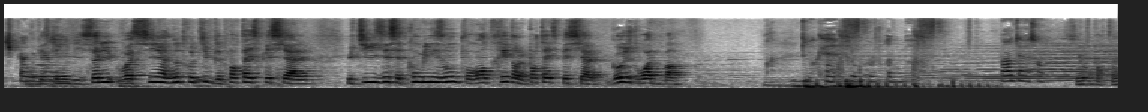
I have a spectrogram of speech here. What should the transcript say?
Je suis Qu'est-ce qu'il nous dit? Salut, voici un autre type de portail spécial. Utilisez cette combinaison pour entrer dans le portail spécial. Gauche, droite, bas. Ok, gauche, droite, bas. Pas intéressant. C'est où le portail?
